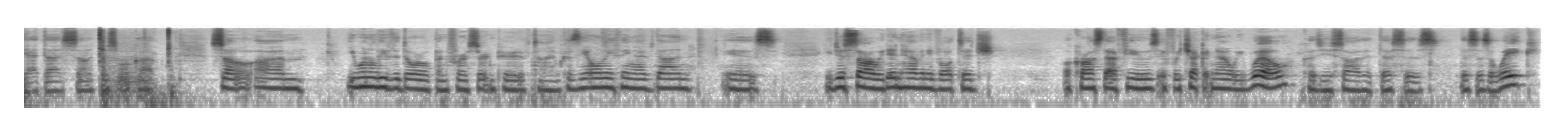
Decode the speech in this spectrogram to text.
yeah it does, so it just woke up. So um, you want to leave the door open for a certain period of time because the only thing I've done is, you just saw we didn't have any voltage across that fuse. If we check it now we will because you saw that this is, this is awake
